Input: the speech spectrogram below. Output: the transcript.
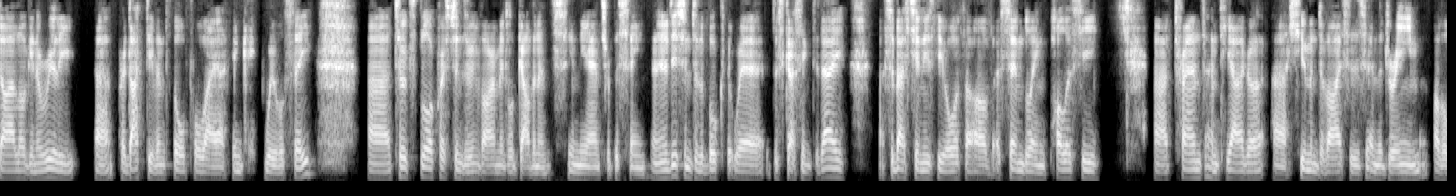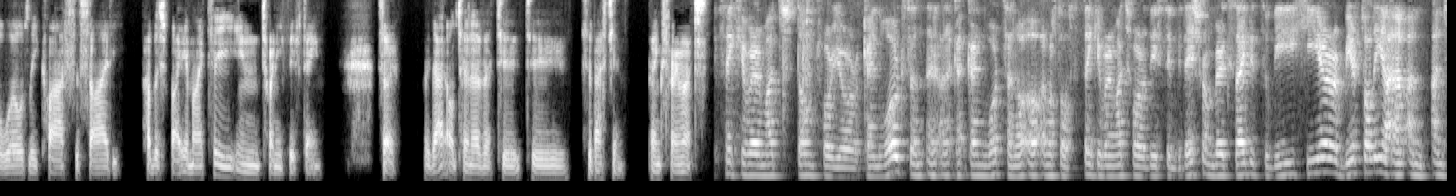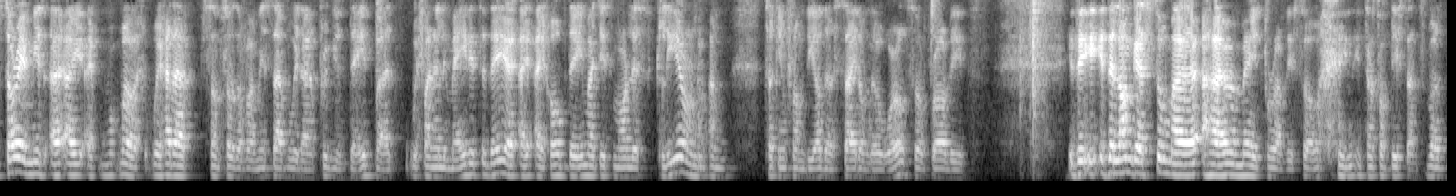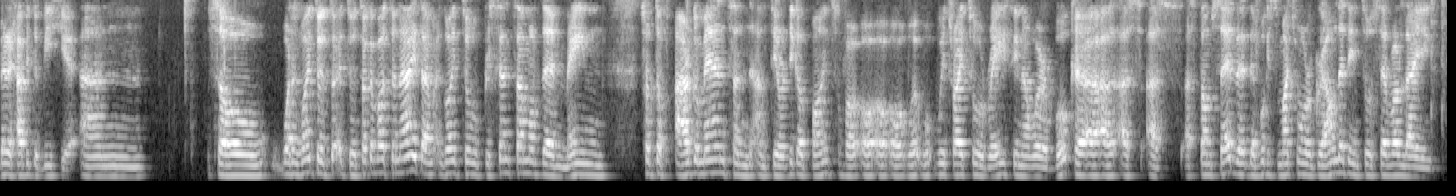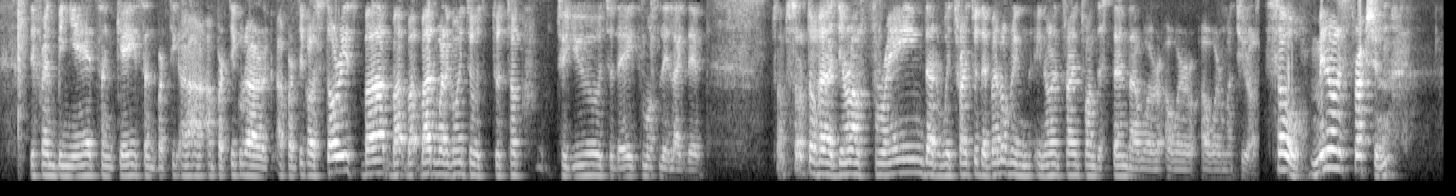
dialogue in a really uh, productive and thoughtful way. I think we will see uh, to explore questions of environmental governance in the Anthropocene. And in addition to the book that we're discussing today, uh, Sebastian is the author of Assembling Policy uh, Transantiago uh, Human Devices and the Dream of a Worldly Class Society, published by MIT in 2015. So, with that, I'll turn over to, to Sebastian. Thanks very much. Thank you very much, Thom, for your kind words and uh, kind words, and, uh, and, also thank you very much for this invitation. I'm very excited to be here virtually. I'm I'm, I'm sorry I missed. I, I, well we had a some sort of a mishap with a previous date, but we finally made it today. I, I hope the image is more or less clear. I'm, I'm talking from the other side of the world, so probably it's it's the, the longest Zoom I, I ever made, probably. So in, in terms of distance, but very happy to be here. And so what I'm going to, to talk about tonight, I'm going to present some of the main sort of arguments and, and theoretical points of, or, or, or we try to raise in our book. Uh, as, as, as Thom said, the, the, book is much more grounded into several like different vignettes and case and, partic- uh, and particular uh, particular stories. But, but but but we're going to, to talk to you today it's mostly like the some sort of a general frame that we try to develop in, in order trying to understand our our our materials. So mineral extraction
